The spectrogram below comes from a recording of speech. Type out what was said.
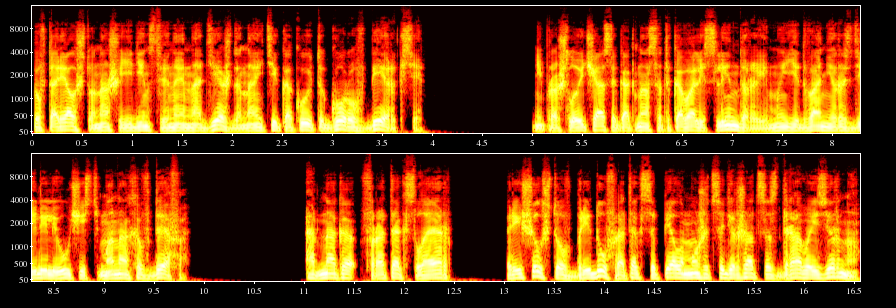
повторял, что наша единственная надежда — найти какую-то гору в Берксе. Не прошло и часа, как нас атаковали Слиндеры, и мы едва не разделили участь монахов Дефа. Однако Фротекс Лаэр решил, что в бреду Фротекса Пела может содержаться здравое зерно,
